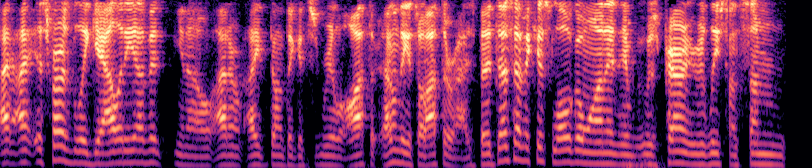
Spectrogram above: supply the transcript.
I, I, as far as the legality of it, you know, I don't, I don't think it's real author. I don't think it's authorized, but it does have a Kiss logo on it. and It was apparently released on some,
